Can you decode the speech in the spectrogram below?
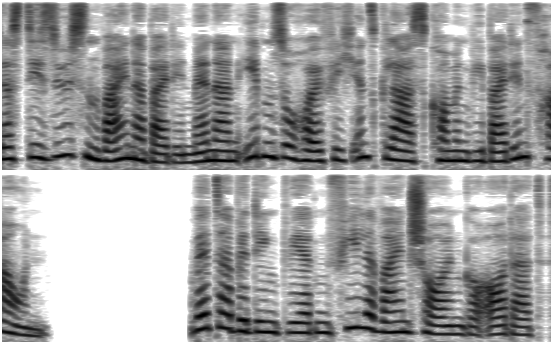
dass die süßen Weine bei den Männern ebenso häufig ins Glas kommen wie bei den Frauen. Wetterbedingt werden viele Weinschorlen geordert,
